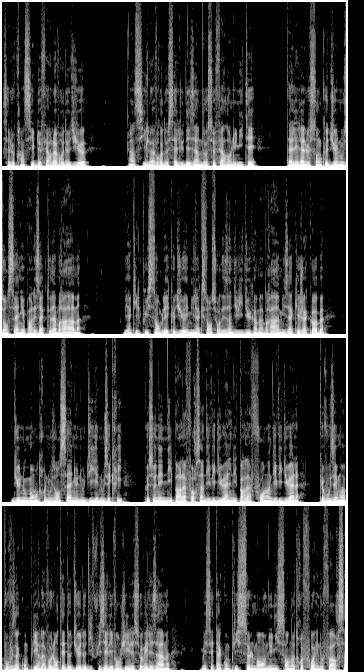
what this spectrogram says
C'est le principe de faire l'œuvre de Dieu. Ainsi l'œuvre de salut des âmes doit se faire dans l'unité. Telle est la leçon que Dieu nous enseigne par les actes d'Abraham. Bien qu'il puisse sembler que Dieu ait mis l'accent sur des individus comme Abraham, Isaac et Jacob, Dieu nous montre, nous enseigne, nous dit et nous écrit que ce n'est ni par la force individuelle ni par la foi individuelle que vous et moi pouvons accomplir la volonté de Dieu de diffuser l'Évangile et sauver les âmes, mais c'est accompli seulement en unissant notre foi et nos forces.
